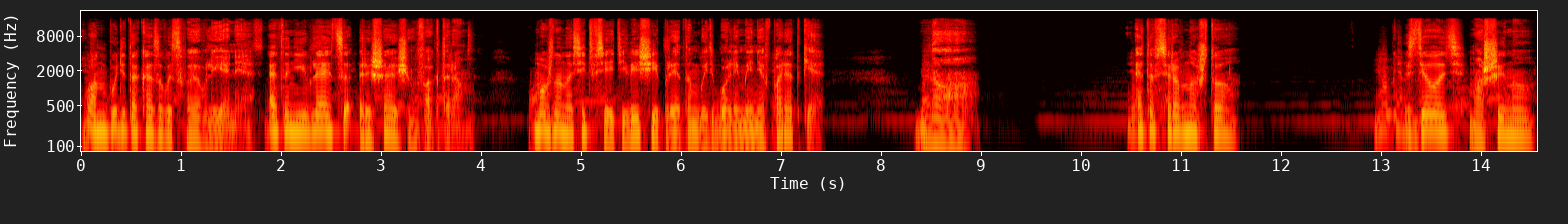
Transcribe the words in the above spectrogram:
Он будет оказывать свое влияние. Это не является решающим фактором. Можно носить все эти вещи и при этом быть более-менее в порядке. Но это все равно, что сделать машину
